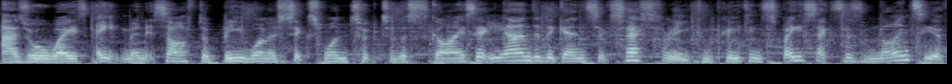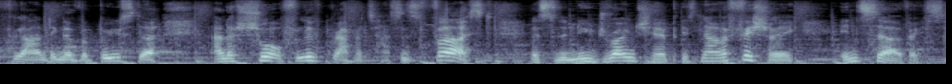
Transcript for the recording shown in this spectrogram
As always, 8 minutes after B-1061 took to the skies, it landed again successfully, completing SpaceX's 90th landing of a booster and a of Gravitas's first, as the new drone ship is now officially in service.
